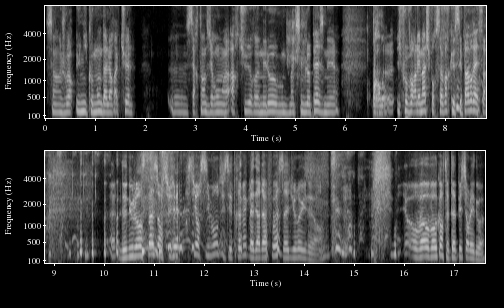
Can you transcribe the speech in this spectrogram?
C'est un joueur unique au monde à l'heure actuelle. Euh, certains diront Arthur Melo ou Maxime Lopez, mais euh, il faut voir les matchs pour savoir que c'est pas vrai ça. ne nous lance pas sur le sujet Arthur Simon, tu sais très bien que la dernière fois ça a duré une heure. Hein. on, va, on va encore te taper sur les doigts.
